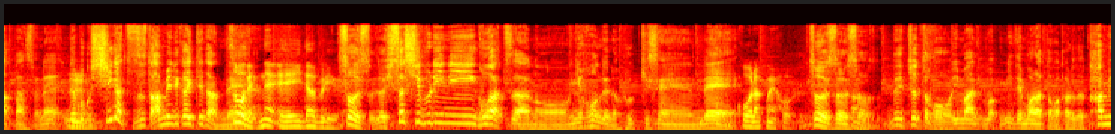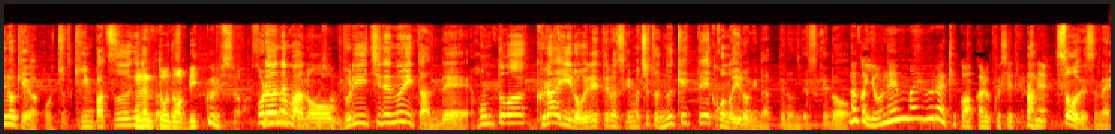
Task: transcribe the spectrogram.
あったんですよね。で、うん。僕4月ずっとアメリカ行ってたんで。そうだよね AEW そうです。久しぶりに5月あの日本での復帰戦で。後楽園ホール。そうですそうですそうです。でちょっとこう今見てもらったら分かると髪の毛がこうちょっと金髪になって本る当だびっくりした。これはでもあのブリーチで抜いたんで本当は暗い色を入れてるんですけど今ちょっと抜けてこの色になってるんですけど。なんか4年前ぐらい結構明るくしてたよあねそうですね。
